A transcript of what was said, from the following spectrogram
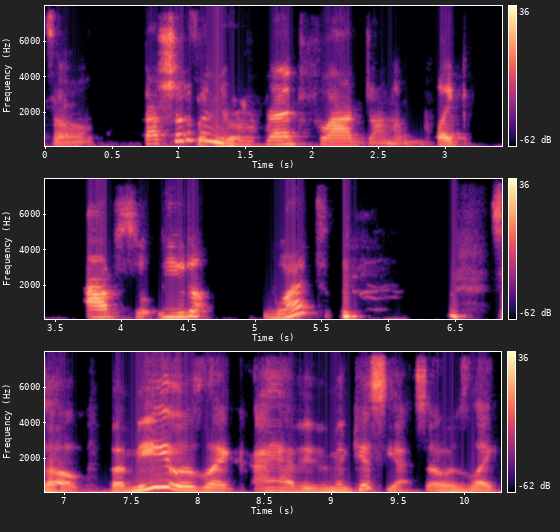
So- that should have so been a red flag, John. Like absolutely you don't what? So, but me, it was like I haven't even been kissed yet. So it was like,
